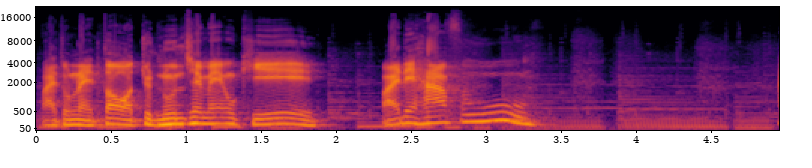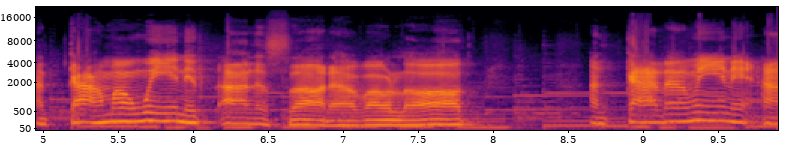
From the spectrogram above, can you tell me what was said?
ไปตรงไหนต่อจุดนู้นใช่ไหมโอเค ไปเดฮาฟูอันกามาเวเนตอาลาซาดาบาลอดอันกาลาเวเนอา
